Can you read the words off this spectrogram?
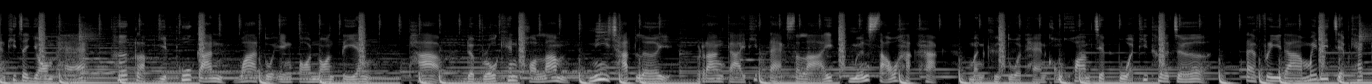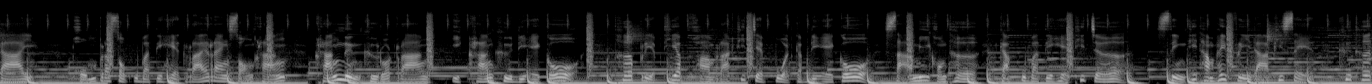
นที่จะยอมแพ้ เธอกลับหยิบผู้กันวาดตัวเองตอนนอนเตียงภาพ The Broken Column นี่ชัดเลย ร่างกายที่แตกสลายเหมือนเสาหักหัก มันคือตัวแทนของความเจ็บปวดที่เธอเจอ แต่ฟรีดาไม่ได้เจ็บแค่กาย ผมประสบอุบัติเหตุร้ายแรงสองครั้ง ครั้งหนึ่งคือรถราง อีกครั้งคือดีเอโกเธอเปรียบเทียบความรักที่เจ็บปวดกับดีเอโกสามีของเธอกับอุบัติเหตุที่เจอ สิ่งที่ทำให้ฟรีดาพิเศษ คือเธอ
